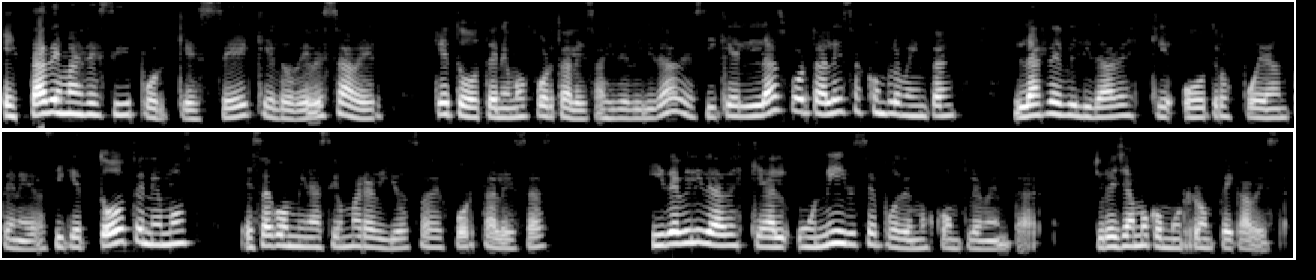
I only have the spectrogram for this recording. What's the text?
Está de más decir, porque sé que lo debes saber, que todos tenemos fortalezas y debilidades y que las fortalezas complementan las debilidades que otros puedan tener. Así que todos tenemos esa combinación maravillosa de fortalezas y debilidades que al unirse podemos complementar. Yo le llamo como un rompecabezas.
